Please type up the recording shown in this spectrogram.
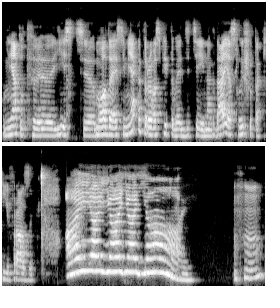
У меня тут э, есть э, молодая семья, которая воспитывает детей. Иногда я слышу такие фразы. Ай-яй-яй-яй-яй. Угу.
